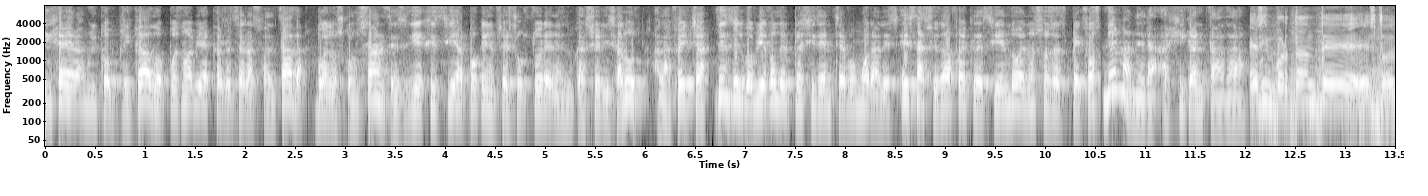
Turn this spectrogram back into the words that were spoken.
Tarija era muy complicado, pues no había carretera asfaltada, vuelos constantes y existía poca infraestructura en educación y salud. A la fecha, desde el gobierno del presidente Evo Morales, esta ciudad fue creciendo en esos aspectos de manera agigantada. Es importante, esto,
